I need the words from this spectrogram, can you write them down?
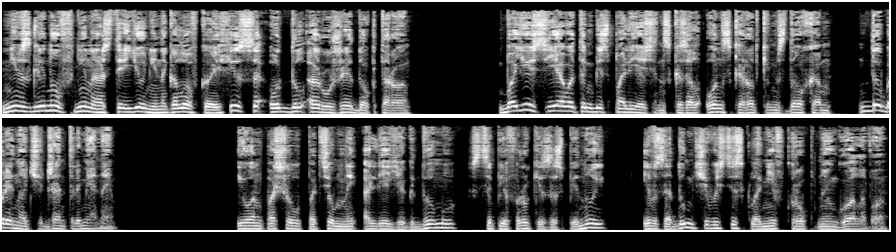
не взглянув ни на острие, ни на головку Эфеса, отдал оружие доктору. «Боюсь, я в этом бесполезен», — сказал он с коротким вздохом. «Доброй ночи, джентльмены». И он пошел по темной аллее к дому, сцепив руки за спиной и в задумчивости склонив крупную голову.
